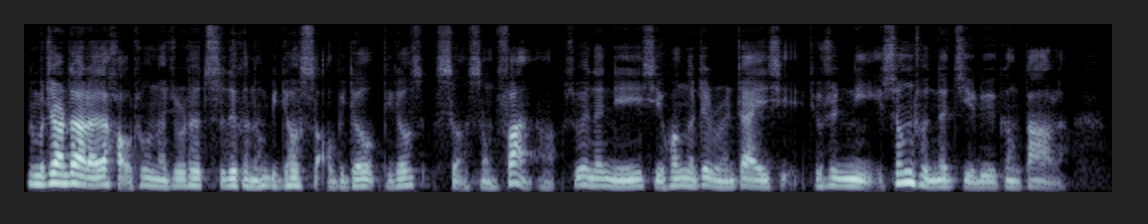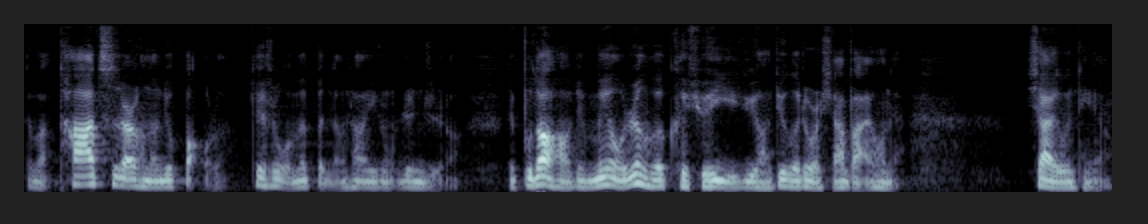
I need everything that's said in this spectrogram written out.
那么这样带来的好处呢，就是他吃的可能比较少，比较比较省省饭啊。所以呢，你喜欢跟这种人在一起，就是你生存的几率更大了，对吧？他吃点可能就饱了，这是我们本能上一种认知啊。这不知道哈，就没有任何科学依据啊，就搁这会儿瞎白话呢。下一个问题啊，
